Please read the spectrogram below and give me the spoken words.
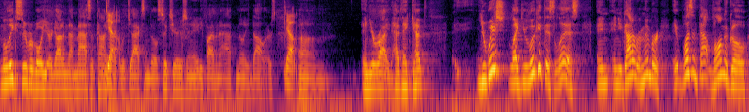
Malik's Super Bowl year got him that massive contract Yeah. with Jacksonville, six years and eighty five and a half million dollars. yeah, Um, and you're right. Had they kept, you wish like you look at this list. And, and you got to remember, it wasn't that long ago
